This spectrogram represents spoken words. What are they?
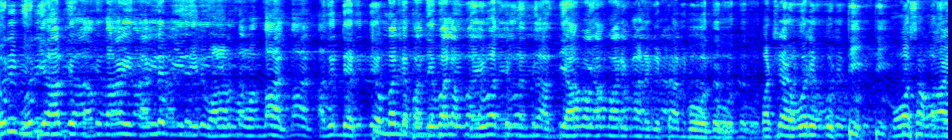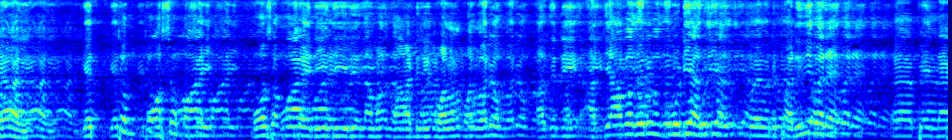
ഒരു വിദ്യാർത്ഥി നന്നായി നല്ല രീതിയിൽ വളർന്നു വന്നാൽ അതിന്റെ ഏറ്റവും വലിയ പ്രതിഫലം ദൈവത്തിൽ നിന്ന് അധ്യാപകന്മാർക്കാണ് കിട്ടാൻ പോകുന്നത്. പക്ഷെ ഒരു കുട്ടി മോശമായാൽ ഏറ്റവും മോശമായി മോശമായ രീതിയിൽ നമ്മൾ നാട്ടിൽ വളർന്നു വരും. അതിന് അധ്യാപകരും കൂടി അതിന് ഒരു പരിധി വരെ പിന്നെ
